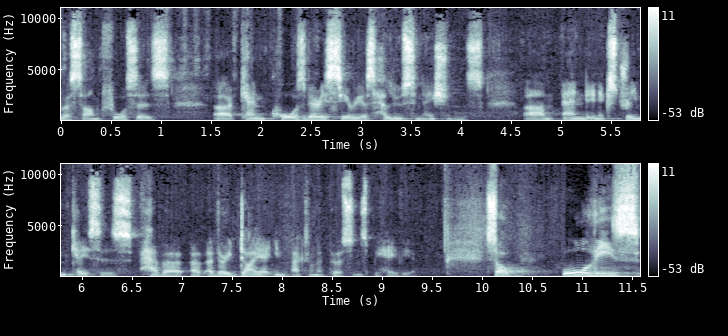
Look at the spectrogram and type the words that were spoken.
US Armed Forces, uh, can cause very serious hallucinations um, and, in extreme cases, have a, a, a very dire impact on a person's behavior. So, all these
